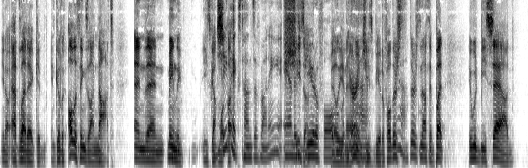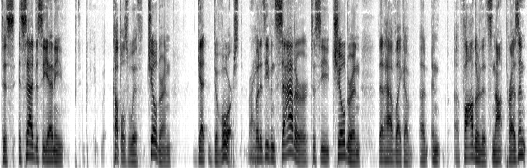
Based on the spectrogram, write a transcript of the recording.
you know athletic and, and good. Look, all the things that I'm not. And then mainly he's got more. She uh, makes tons of money and she's is beautiful, a billionaire, and she's beautiful. There's Yeah. there's nothing, but it would be sad to it's sad to see any couples with children get divorced. Right. But it's even sadder to see children that have like a a, a father that's not present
